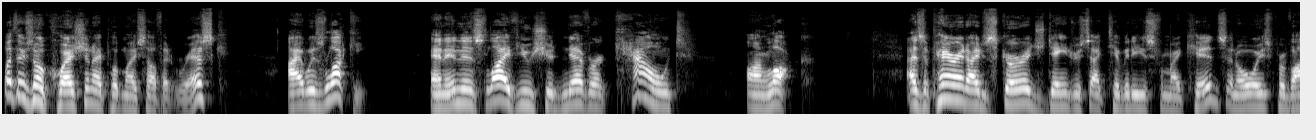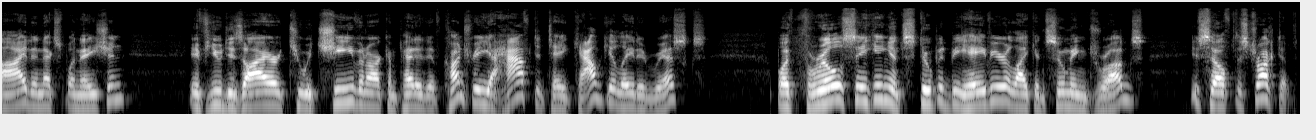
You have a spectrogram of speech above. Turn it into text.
But there's no question I put myself at risk. I was lucky. And in this life, you should never count on luck. As a parent, I discourage dangerous activities for my kids and always provide an explanation. If you desire to achieve in our competitive country, you have to take calculated risks. But thrill seeking and stupid behavior, like consuming drugs, is self destructive.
